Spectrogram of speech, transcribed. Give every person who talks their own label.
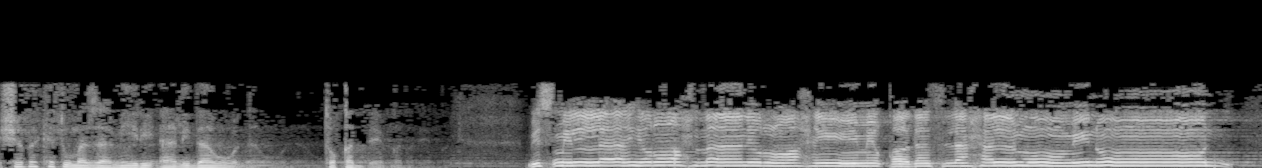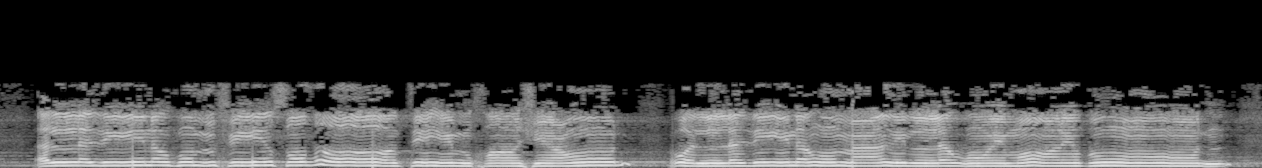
Speaker 1: شبكة مزامير آل داود. تقدم.
Speaker 2: بسم الله الرحمن الرحيم. قد أفلح المؤمنون الذين هم في صلاتهم خاشعون والذين هم عن اللغو معرضون.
